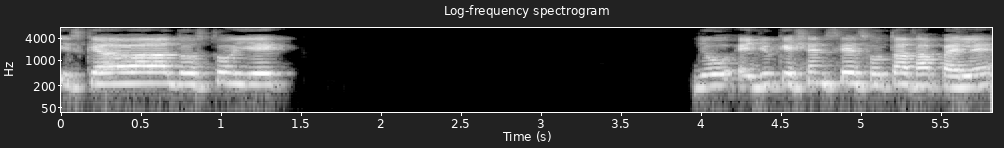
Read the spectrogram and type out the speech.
इसके अलावा दोस्तों, ये जो एजुकेशन सेस होता था पहले,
